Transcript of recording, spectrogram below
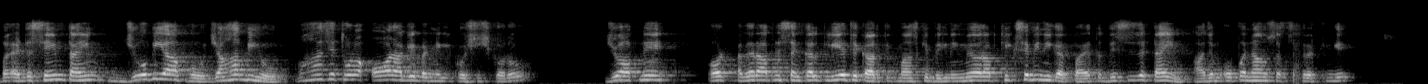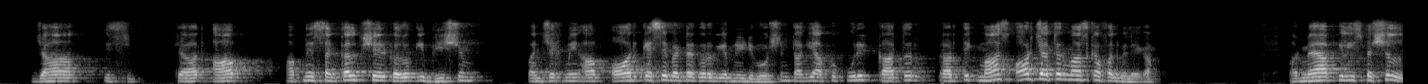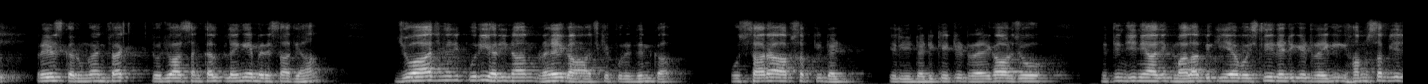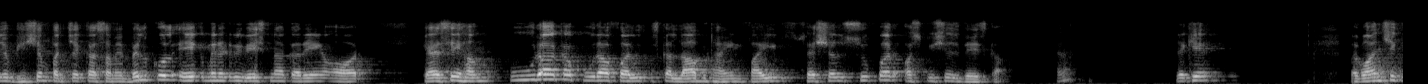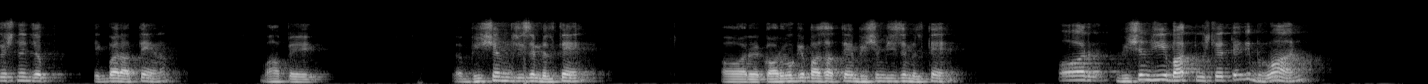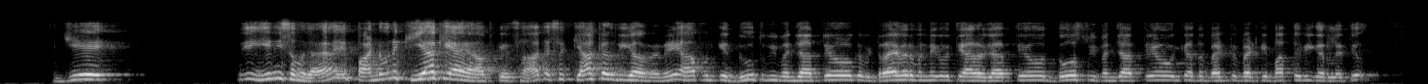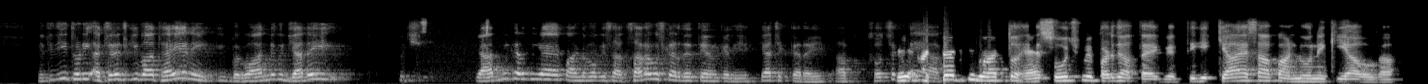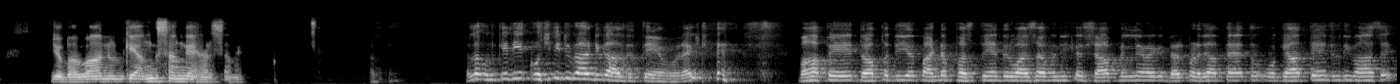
But at the same time जो भी आप हो, जहाँ भी हो, वहाँ से थोड़ा और आगे बढ़ने की कोशिश करो। जो आपने, और अगर आपने संकल्प लिए थे कार्तिक मास के बिगिनिंग में और आप ठीक से भी नहीं कर पाए तो दिस इज़ अ टाइम आज हम ओपन हाउस सत्संग रखेंगे, जहाँ इस, क्या आप अपने संकल्प शेयर करो कि भीष्म पंचक में आप और कैसे बेटर करोगे अपनी डिवोशन ताकि आपको पूरे कातर, कार्तिक मास और चातुर्मास का फल मिलेगा। और मैं आपके लिए स्पेशल प्रेयर्स करूँगा। इनफैक्ट जो जो आज संकल्प लेंगे मेरे साथ यहाँ, जो आज मेरी पूरी हरि नाम रहेगा आज के पूरे दिन का, वो सारा आप सबकी डेड के लिए डेडिकेटेड रहेगा। और जो नितिन जी ने आज एक माला भी की है, वो इसलिए डेडिकेट रहेगी हम सब ये जो भीषम पंचक का समय, बिल्कुल एक मिनट भी वेस्ट ना करें और कैसे हम पूरा का पूरा फल उसका लाभ उठाएँ five special super auspicious days का, है ना? देखिए, भगवान श्री कृष्ण जब एक बार आते हैं ना, वहाँ पे भीष्म जी से मिलते हैं और कौरवों के पास आते हैं, भीष्म जी से मिलते हैं और भीष्म जी ये बात पूछ लेते हैं कि भगवान, ये मुझे ये नहीं समझ आया ये पांडवों ने किया क्या है आपके साथ? ऐसा क्या कर दिया उन्होंने? आप उनके दूत भी बन जाते हो कभी ड्राइवर बनने को भी तैयार हो जाते हो दोस्त भी बन जाते हो उनके साथ बैठ पे बैठ के बातें भी कर लेते हो। नितिन जी थोड़ी अचरज की बात है या नहीं? कि भगवान ने कुछ ज़्यादा ही कुछ याद नहीं कर दिया है पांडवों के साथ? सारा कुछ कर देते हैं उनके लिए। क्या चक्कर है आप सोच सकते हैं आप। की बात तो है सोच में पड़ जाता है एक व्यक्ति की क्या ऐसा पांडवों ने किया होगा जो भगवान उनके अंग संग है हर समय। मतलब उनके लिए कुछ भी जुगाड़ निकाल देते हैं वो राइट वहाँ पे द्रौपदी और पांडव फंसते हैं दुर्वासा मुनि का श्राप मिलने वाले डर पड़ जाता है तो वो क्या आते हैं जल्दी वहाँ से?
